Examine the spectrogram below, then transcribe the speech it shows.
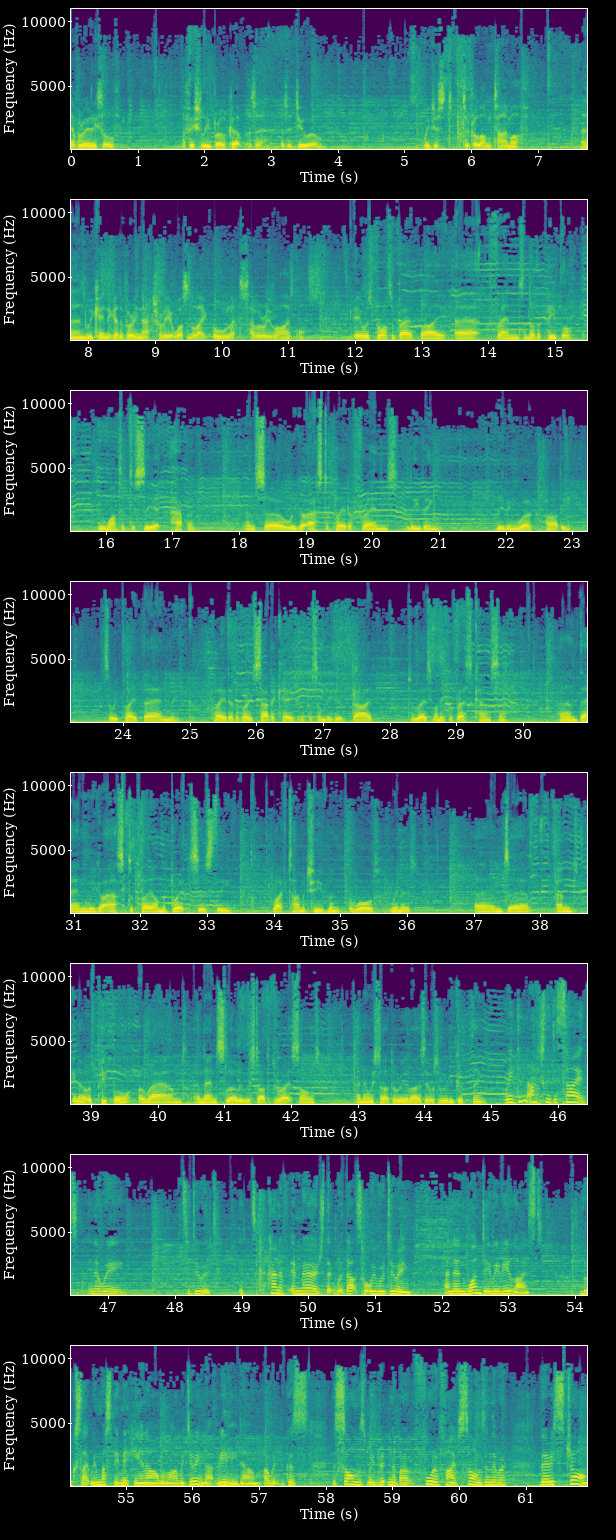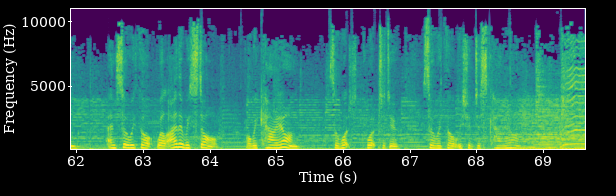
never really sort of officially broke up as a, as a duo. We just took a long time off. And we came together very naturally. It wasn't like, oh, let's have a revival. It was brought about by uh, friends and other people who wanted to see it happen. And so we got asked to play at a friend's leaving, leaving work party. So we played there and we played at a very sad occasion for somebody who had died to raise money for breast cancer. And then we got asked to play on the Brits as the Lifetime Achievement Award winners. And, uh, and you know, it was people around. And then slowly we started to write songs. And then we started to realize it was a really good thing. We didn't actually decide, in a way, to do it. It kind of emerged that that's what we were doing. And then one day we realized, looks like we must be making an album. Are we doing that really now? Are we, because the songs, we'd written about four or five songs and they were very strong. And so we thought, well, either we stop or we carry on. So what, what to do? So we thought we should just carry on.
